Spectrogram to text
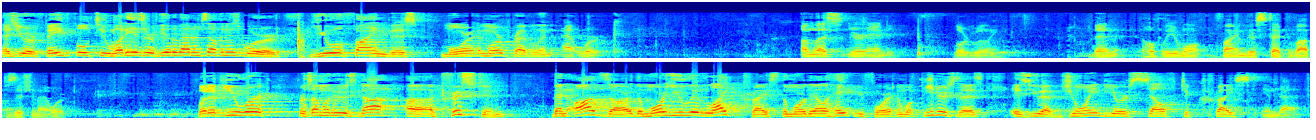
as you are faithful to what he has revealed about himself in his word, you will find this more and more prevalent at work. Unless you're Andy, Lord willing then hopefully you won't find this type of opposition at work. But if you work for someone who's not a Christian, then odds are the more you live like Christ, the more they'll hate you for it. And what Peter says is you have joined yourself to Christ in that.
